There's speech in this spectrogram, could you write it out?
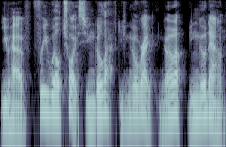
you have free will choice. You can go left, you can go right, you can go up, you can go down.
